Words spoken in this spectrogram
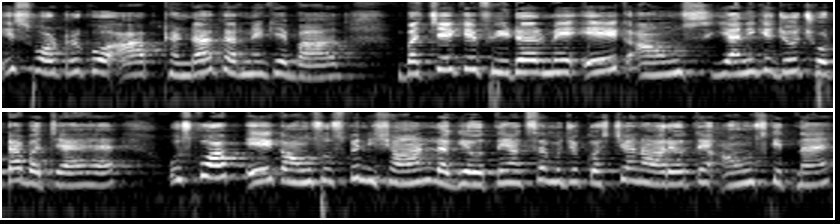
इस वाटर को आप ठंडा करने के बाद बच्चे के फीडर में एक आउंस, यानी कि जो छोटा बच्चा है, उसको आप एक आउंस, उस पर निशान लगे होते हैं। अक्सर मुझे क्वेश्चन आ रहे होते हैं, आउंस कितना है?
